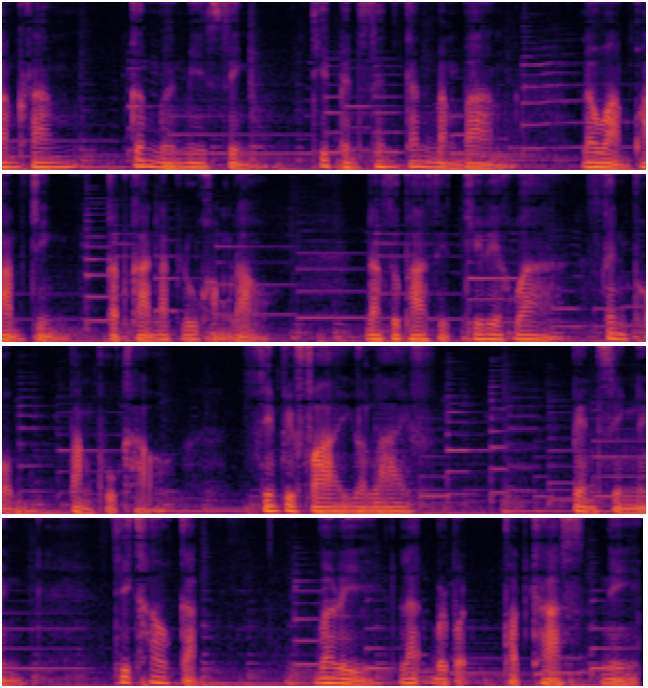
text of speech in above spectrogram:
บางครั้งก็เหมือนมีสิ่งที่เป็นเส้นกั้นบางๆ ระหว่างความจริงกับการรับรู้ของเรา ดังสุภาษิตที่เรียกว่า เส้นผมปังภูเขา simplify your life เป็นสิ่งหนึ่งที่เข้ากับวลีและบริบทพอดแคสต์นี้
